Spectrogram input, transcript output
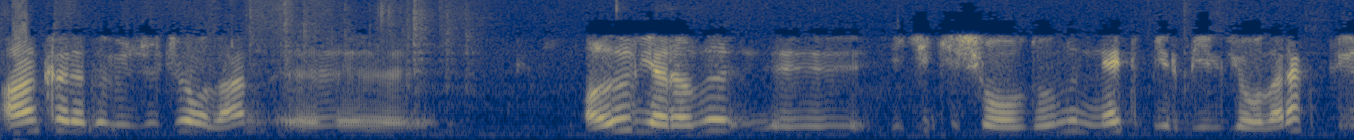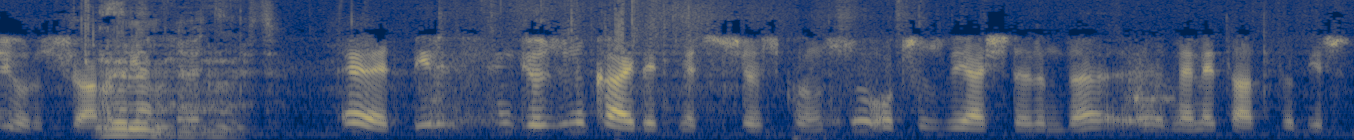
Ankara'da üzücü olan e, ağır yaralı e, iki kişi olduğunu net bir bilgi olarak biliyoruz şu an. Öyle mi? Evet. Evet, birisinin gözünü kaybetmesi söz konusu. 30'lu yaşlarında e, Mehmet adlı bir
